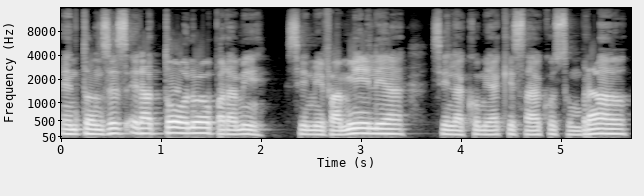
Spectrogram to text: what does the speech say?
Entonces era todo nuevo para mí, sin mi familia, sin la comida que estaba acostumbrado,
